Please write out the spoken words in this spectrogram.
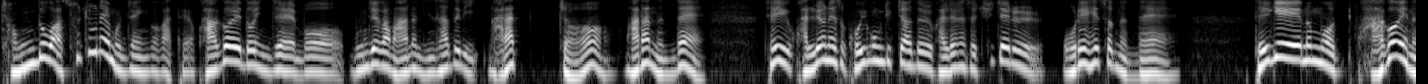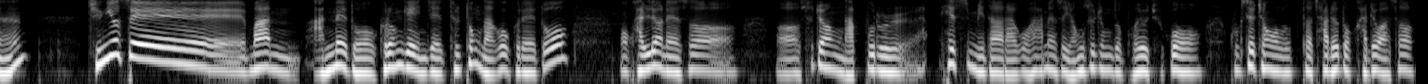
정도와 수준의 문제인 것 같아요. 과거에도 이제 뭐 문제가 많은 인사들이 많았죠. 많았는데 저희 관련해서 고위공직자들 관련해서 취재를 오래 했었는데 대개는 뭐 과거에는 증여세만 안 내도 그런 게 이제 들통나고 그래도 뭐 관련해서 어 수정 납부를 했습니다라고 하면서 영수증도 보여주고 국세청으로부터 자료도 가져와서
